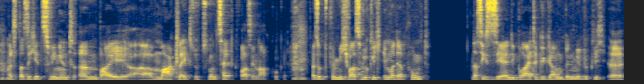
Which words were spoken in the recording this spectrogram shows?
mhm. als dass ich jetzt zwingend ähm, bei äh, Makler XYZ quasi nachgucke. Mhm. Also für mich war es wirklich immer der Punkt, dass ich sehr in die Breite gegangen bin, mir wirklich äh,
